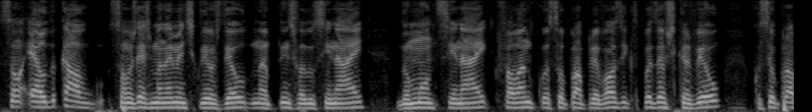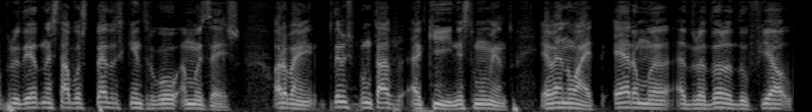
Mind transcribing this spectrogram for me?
são, é o decálogo. São os dez mandamentos que Deus deu na península do Sinai, do Monte Sinai, que falando com a sua própria voz e que depois ele escreveu com o seu próprio dedo nas tábuas de pedras que entregou a Moisés. Ora bem, podemos perguntar aqui, neste momento, Ellen White era uma adoradora do fiel,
